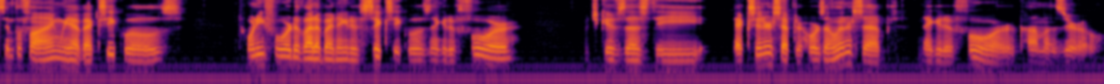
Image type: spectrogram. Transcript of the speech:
Simplifying, we have x equals 24 divided by negative 6 equals negative 4, which gives us the x-intercept or horizontal intercept, negative 4, comma 0.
